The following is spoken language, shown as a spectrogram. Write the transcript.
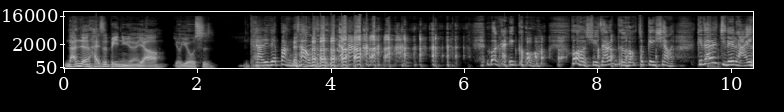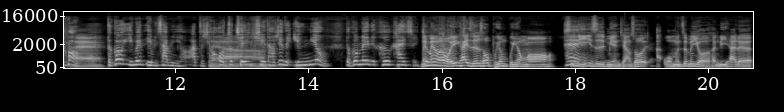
男人还是比女人要有优势。你看你在放照片，我甲你讲哦，吼，许常德吼足搞笑的，今仔日一个来吼，哎，就讲伊要饮啥物吼，啊，就是哎呀。哦，足先先头先的应用，就讲要喝开水。没没有，我一开始是说不用不用哦，是你一直勉强说、啊、我们这边有很厉害的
